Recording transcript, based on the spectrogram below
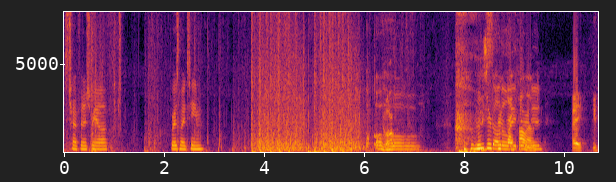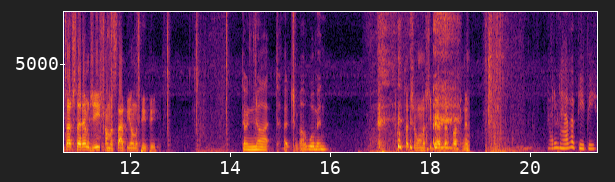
He's trying to finish me off. Where's my team? Oh. Loser Saw the light there, dude. Hey, you touch that MG, I'm gonna slap you on the PP. Do not touch my woman. I'll touch a woman, she grabs that fucking M- I don't have a peepee.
